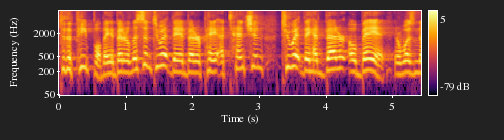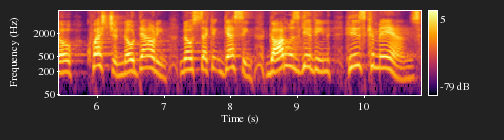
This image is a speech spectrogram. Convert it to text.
to the people. They had better listen to it, they had better pay attention to it, they had better obey it. There was no question, no doubting, no second guessing. God was giving his commands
